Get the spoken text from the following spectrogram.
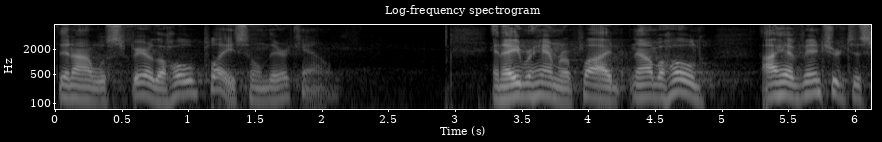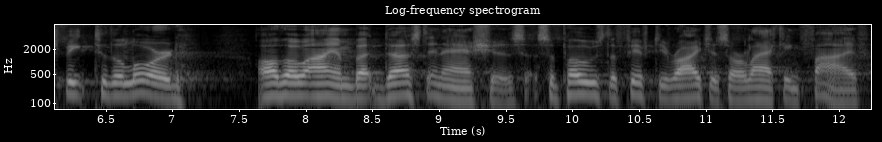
then I will spare the whole place on their account. And Abraham replied, Now behold, I have ventured to speak to the Lord, although I am but dust and ashes. Suppose the fifty righteous are lacking five.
